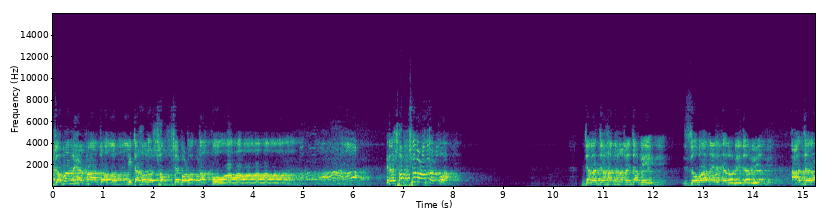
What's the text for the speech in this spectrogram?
জবান হেফাজত, এটা হলো সবচেয়ে বড় তাকওয়া। এটা সবচেয়ে বড় তাকওয়া। যারা জাহান নামে যাবে, জবানের কারণে যাবে আর যারা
